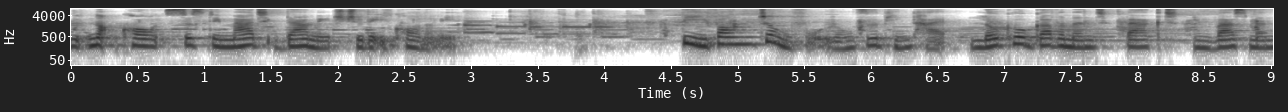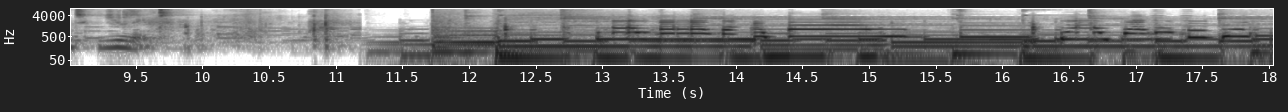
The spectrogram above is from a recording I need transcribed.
would not cause systematic damage to the economy. 地方政府融资平台 （local government backed investment unit）。Thank you.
